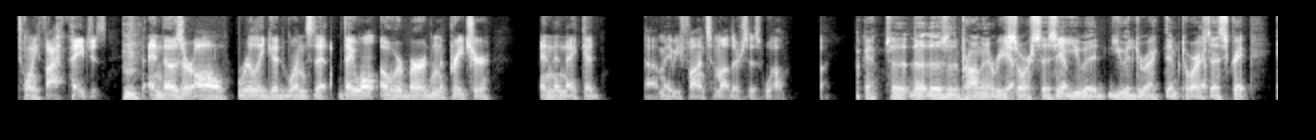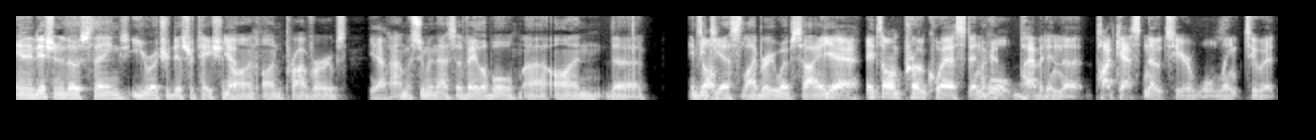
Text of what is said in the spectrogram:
25 pages. Hmm. And those are all really good ones that they won't overburden the preacher. And then they could uh, maybe find some others as well. Okay, so th- those are the prominent resources Yep. that you would you would direct them towards. Yep. That's great. In addition to those things, you wrote your dissertation Yep. on on Proverbs. Yeah. I'm assuming that's available uh, on the It's on- MBTS library website. Yeah, it's on ProQuest, and Okay. we'll have it in the podcast notes here. We'll link to it.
